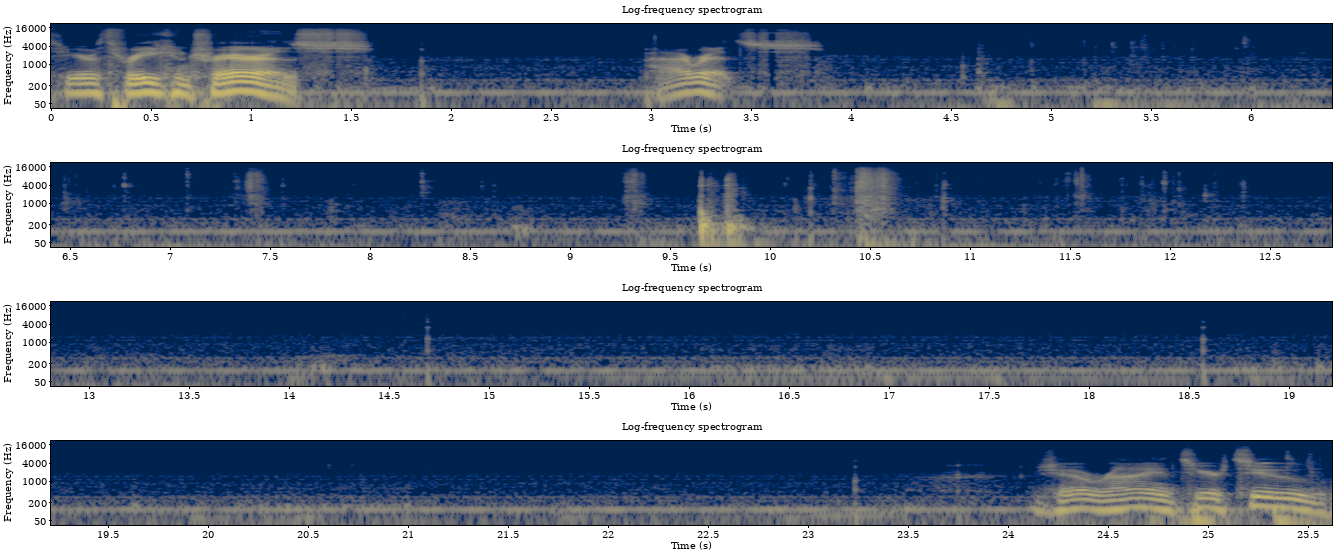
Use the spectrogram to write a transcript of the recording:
Tier 3 Contreras. Pirates. Joe Ryan, tier two.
